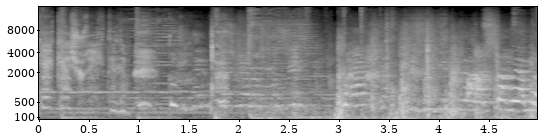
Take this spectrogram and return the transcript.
Gel gel şuraya gidelim. Dur. Aslan yaptı,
